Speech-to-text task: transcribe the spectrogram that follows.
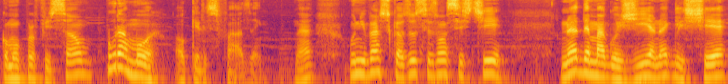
como profissão por amor ao que eles fazem. Né? O universo Kazu, vocês vão assistir, não é demagogia, não é clichê,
